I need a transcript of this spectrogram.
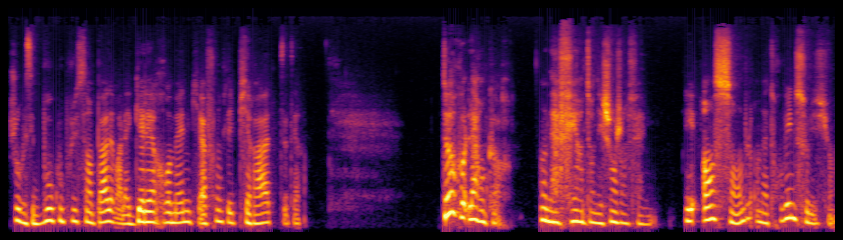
Je trouve que c'est beaucoup plus sympa d'avoir la galère romaine qui affronte les pirates, etc. Donc là encore, on a fait un temps d'échange en famille. Et ensemble, on a trouvé une solution.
